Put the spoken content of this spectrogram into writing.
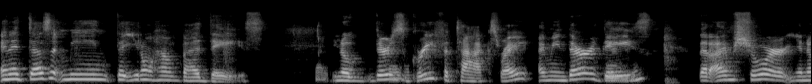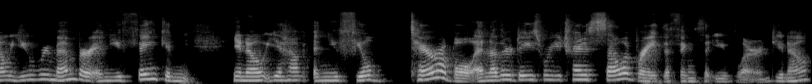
And it doesn't mean that you don't have bad days you know there's grief attacks right? I mean there are days mm-hmm. that i'm sure you know you remember and you think and you know you have and you feel terrible. And other days where you try to celebrate the things that you've learned you know?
